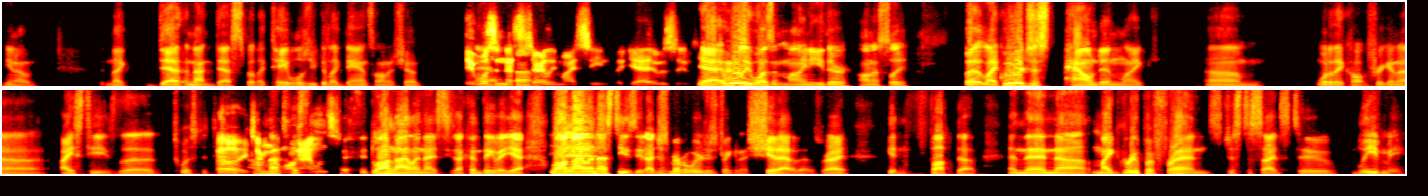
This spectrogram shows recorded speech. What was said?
you know, like death, not desks, but like tables you could like dance on and shit. It wasn't uh, necessarily uh, my scene, but yeah, it was. It was yeah, it really wasn't mine either, honestly. But like we were just pounding like, um, what do they call it? Freaking uh, iced teas, the twisted tea. Oh, you're talking oh, about Long Island? Long Island iced teas. I couldn't think of it. Yeah, Long yeah. Island iced teas, dude. I just remember we were just drinking a shit out of those, right? Getting fucked up. And then uh, my group of friends just decides to leave me.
